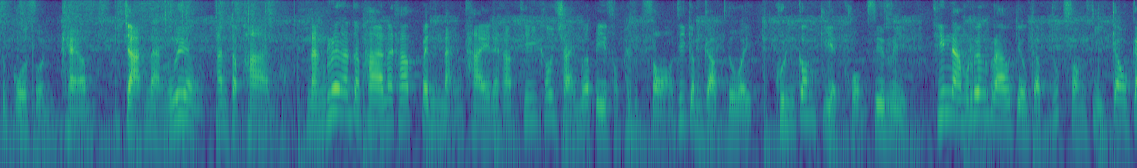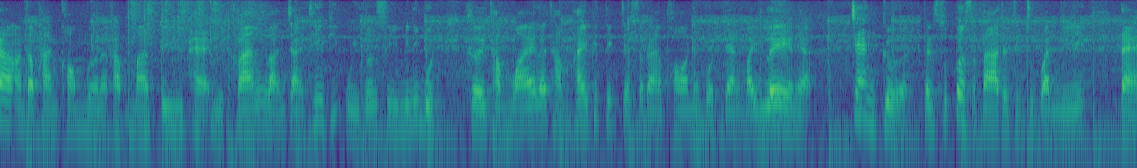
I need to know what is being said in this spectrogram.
สุโกศลแคมป์จากหนังเรื่องอันตพาน หนังเรื่องอันตพานนะครับเป็นหนังไทยนะครับที่เข้าฉายเมื่อปี 2012 ที่กำกับโดยคุณก้องเกียรติโขมสิริ ที่นำเรื่องราวเกี่ยวกับยุค 2499 อันตพานคลองเมืองนะครับมาตีแผ่อีกครั้ง หลังจากที่พี่อุ๋ยนนทรีมินิบุตร เคยทำไว้และทำให้พิติ๊กเจษดาพรในบทแดงใบเล่เนี่ยแจ้งเกิดเป็นซูเปอร์สตาร์จนถึงทุกวันนี้ แต่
